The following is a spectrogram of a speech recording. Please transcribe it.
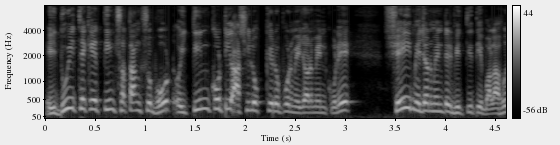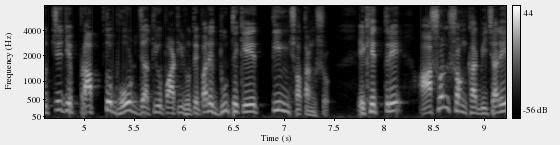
এই দুই থেকে তিন শতাংশ ভোট ওই তিন কোটি আশি লক্ষের উপর মেজারমেন্ট করে সেই মেজারমেন্টের ভিত্তিতে বলা হচ্ছে যে প্রাপ্ত ভোট জাতীয় পার্টির হতে পারে দু থেকে তিন শতাংশ। এক্ষেত্রে আসন সংখ্যার বিচারে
